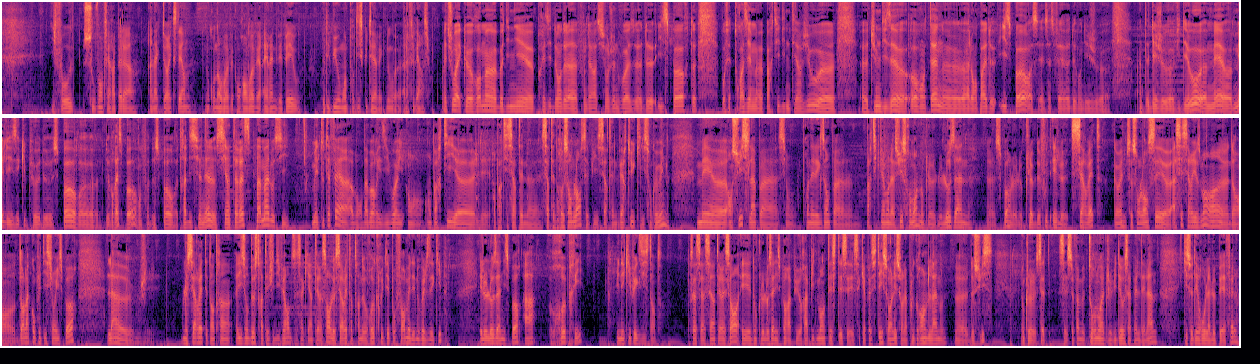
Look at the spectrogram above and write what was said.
Il faut souvent faire appel à un acteur externe. Donc on, envoie, on renvoie vers RNVP ou au début au moins pour discuter avec nous à la fédération. On est toujours avec Romain Bodinier, président de la Fédération genevoise de e-sport, pour cette troisième partie d'interview. tu me disais hors antenne, alors on parlait de e-sport, ça se fait devant des jeux des jeux vidéo, mais, mais les équipes de sport, de vrai sport, enfin de sport traditionnel, s'y intéressent pas mal aussi. Mais tout à fait. Hein. Ah bon, d'abord, ils y voient en, partie, euh, en partie certaines, euh, certaines ressemblances et puis certaines vertus qui sont communes. Mais euh, en Suisse, là, pas, si on prenait l'exemple particulièrement la Suisse romande, donc le, Lausanne Sport, le, club de foot et le Servette, quand même, se sont lancés assez sérieusement hein, dans, dans la compétition e-sport. Là, le Servette est en train, ils ont deux stratégies différentes, c'est ça qui est intéressant. Le Servette est en train de recruter pour former des nouvelles équipes et le Lausanne e-sport a repris une équipe existante. Donc ça c'est assez intéressant et donc le Lausanne Sport a pu rapidement tester ses, capacités. Ils sont allés sur la plus grande LAN euh, de Suisse. Donc cette, ce fameux tournoi de jeux vidéo s'appelle des LAN qui se déroule à l'EPFL.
